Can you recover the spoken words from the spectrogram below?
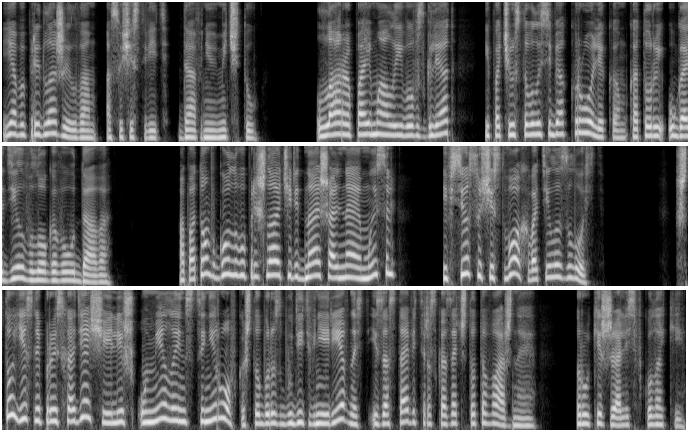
я бы предложил вам осуществить давнюю мечту». Лара поймала его взгляд и почувствовала себя кроликом, который угодил в логово удава. А потом в голову пришла очередная шальная мысль, и все существо охватило злость. Что, если происходящее лишь умелая инсценировка, чтобы разбудить в ней ревность и заставить рассказать что-то важное? Руки сжались в кулаки.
